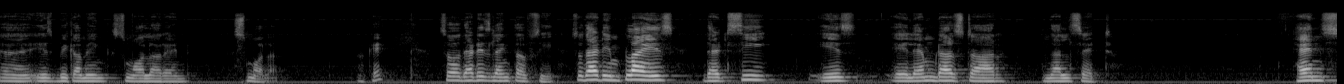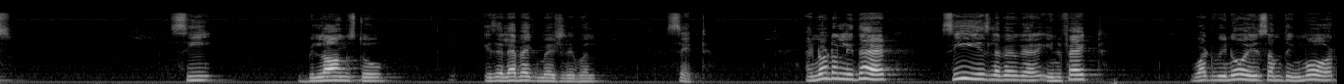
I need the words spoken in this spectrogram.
uh, is becoming smaller and smaller. Okay. So, that is length of C. So, that implies that C is a lambda star null set. Hence, C belongs to is a Lebesgue measurable set. And not only that, C is Lebesgue. In fact, what we know is something more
